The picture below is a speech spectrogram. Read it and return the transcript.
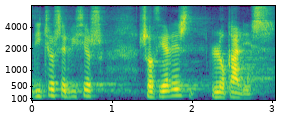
dichos servicios sociales locales.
